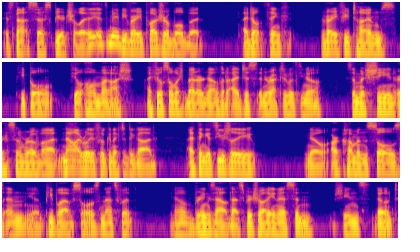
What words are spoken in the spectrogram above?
it's not so spiritual. It, it may be very pleasurable, but I don't think very few times people feel, oh my gosh, I feel so much better now that I just interacted with you know some machine or some robot. Now I really feel connected to God. I think it's usually you know our common souls and you know people have souls and that's what you know brings out that spirituality in us and machines don't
